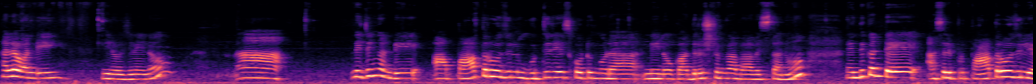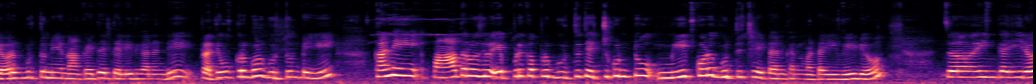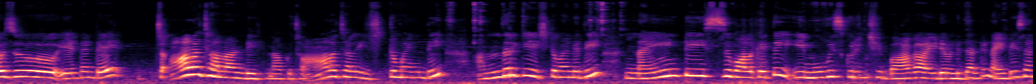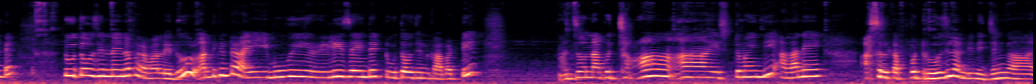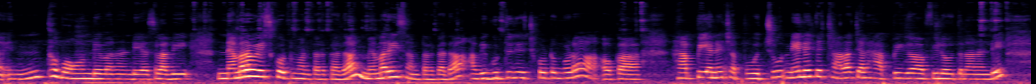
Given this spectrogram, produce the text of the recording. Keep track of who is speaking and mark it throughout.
Speaker 1: Hello అండి. ఈరోజు నేను నిజంగండి నిజంగా అండి ఆ పాత రోజులను గుర్తు చేసుకోవటం కూడా నేను ఒక అదృష్టంగా భావిస్తాను. ఎందుకంటే అసలు ఇప్పుడు పాత రోజులు ఎవరికి గుర్తున్నాయో నాకైతే తెలియదు కానండి. ప్రతి ఒక్కరికి కూడా గుర్తుంటాయి. కానీ పాత రోజులు ఎప్పటికప్పుడు గుర్తు తెచ్చుకుంటూ మీకు కూడా గుర్తు చేయటానికి అనమాట ఈ వీడియో. సో ఇంకా ఈరోజు ఏంటంటే చాలా చాలా అండి. నాకు చాలా చాలా ఇష్టమైనది. అందరికీ ఇష్టమైనది. నైంటీస్ వాళ్ళకైతే ఈ మూవీస్ గురించి బాగా ఐడియా ఉండిద్ది. అంటే నైంటీస్ అంటే టూ థౌజండ్ అయినా పర్వాలేదు. అందుకంటే ఈ మూవీ రిలీజ్ అయిందే టూ థౌజండ్ కాబట్టి. సో నాకు చాలా ఇష్టమైంది. అలానే అసలు అప్పటి రోజులండి నిజంగా ఎంత బాగుండేవనండి. అసలు అవి నెమర వేసుకోవటం అంటారు కదా మెమరీస్ అంటారు కదా అవి గుర్తు తెచ్చుకోవటం కూడా ఒక హ్యాపీ అనే చెప్పవచ్చు. నేనైతే చాలా చాలా హ్యాపీగా ఫీల్ అవుతున్నానండి.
